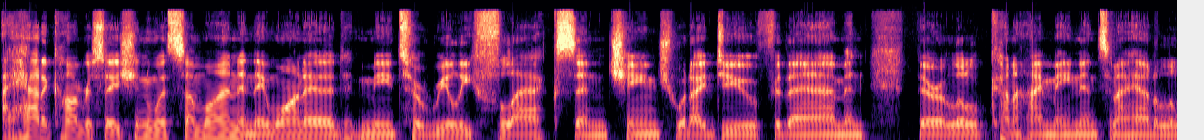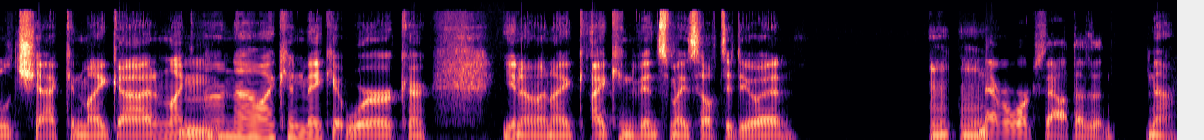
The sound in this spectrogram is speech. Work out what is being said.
I had a conversation with someone and they wanted me to really flex and change what I do for them and they're a little kind of high maintenance and I had a little check in my gut. I'm like, Hmm. "Oh no, I can make it work." Or you know, and I I convince myself to do it. Mm-mm. Never works out, does it? No,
